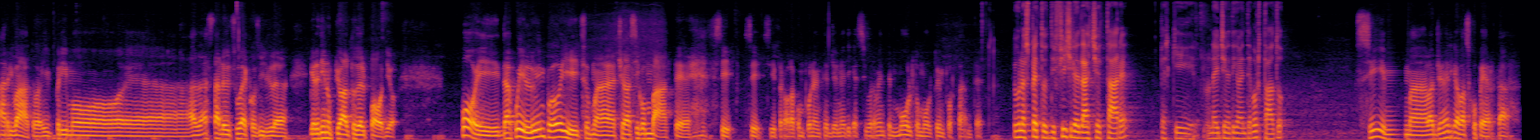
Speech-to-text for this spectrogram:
arrivato, il primo eh, a stare su ecco, il gradino più alto del podio. Poi da quello in poi, insomma, ce la si combatte. Sì, sì, sì, però la componente genetica è sicuramente molto molto importante. È un aspetto difficile da accettare per chi non è geneticamente portato. Sì, ma la genetica va scoperta,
